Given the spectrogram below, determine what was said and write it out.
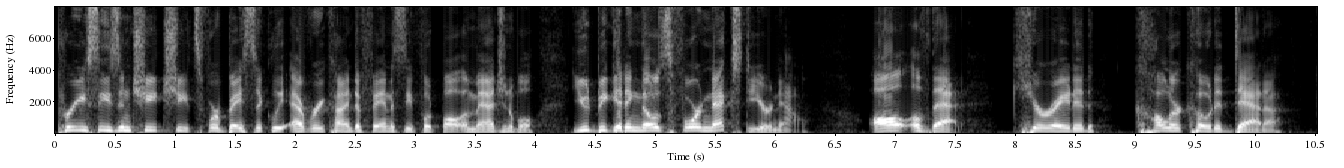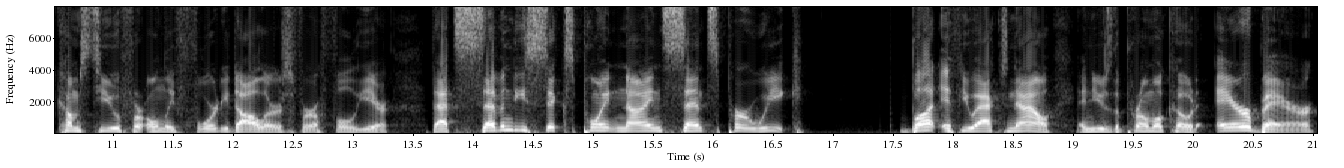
preseason cheat sheets for basically every kind of fantasy football imaginable. You'd be getting those for next year now. All of that curated, color coded data comes to you for only $40 for a full year. That's 76.9 cents per week. But if you act now and use the promo code AIRBEAR,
